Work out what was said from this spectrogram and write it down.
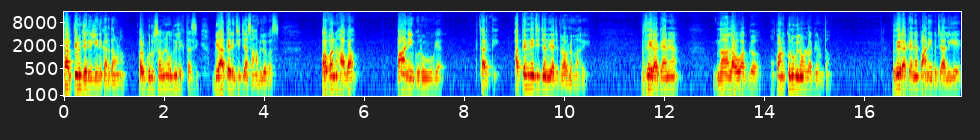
ਧਰਤੀ ਨੂੰ ਜ਼ਹਿਰੀਲੀ ਨਹੀਂ ਕਰਦਾ ਹੋਣਾ। ਪਰ ਗੁਰੂ ਸਾਹਿਬ ਨੇ ਉਦੋਂ ਹੀ ਲਿਖਤਾ ਸੀ ਵੀ ਆਹ ਤੇਰੀ ਚੀਜ਼ਾਂ ਸਾਂਭ ਲਿਓ ਬਸ। ਪਵਨ, ਹਵਾ, ਪਾਣੀ, ਗੁਰੂ ਹੋ ਗਿਆ, ਧਰਤੀ। ਆ ਤਿੰਨੇ ਚੀਜ਼ਾਂ ਦੀ ਅੱਜ ਪ੍ਰੋਬਲਮ ਆ ਰਹੀ। ਬਥੇਰਾ ਕਹਿੰਦੇ ਆ, ਨਾ ਲਾਓ ਅੱਗ, ਹੁਣ ਕਣਕ ਨੂੰ ਵੀ ਲਾਉਣ ਲੱਗੇ ਹੁਣ ਤਾਂ। ਬਥੇਰਾ ਕਹਿੰਦੇ ਆ, ਪਾਣੀ ਬਚਾ ਲਈਏ,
